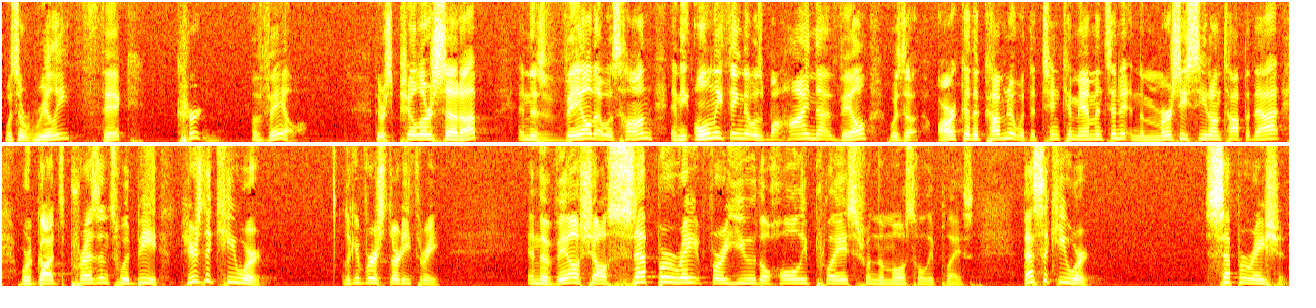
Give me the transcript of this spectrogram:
was a really thick curtain, a veil. There's pillars set up, and this veil that was hung, and the only thing that was behind that veil was the Ark of the Covenant with the Ten Commandments in it and the mercy seat on top of that, where God's presence would be. Here's the key word. Look at verse 33. And the veil shall separate for you the holy place from the most holy place. That's the key word. Separation.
